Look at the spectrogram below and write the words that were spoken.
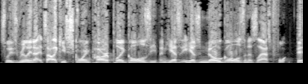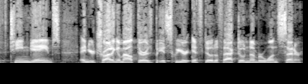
So he's really not. It's not like he's scoring power play goals. Even he has he has no goals in his last four, 15 games, and you're trotting him out there as basically your ifdo de facto number one center,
